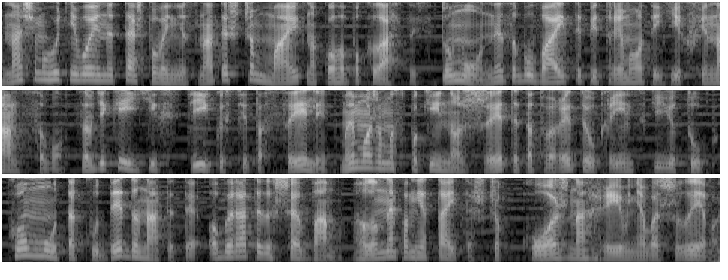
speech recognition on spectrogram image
Наші могутні воїни теж повинні знати, що мають на кого покластись, тому не забувайте підтримувати їх фінансово. Завдяки їх стійкості та силі ми можемо спокійно жити та творити український Ютуб. Кому та куди донатити, обирати лише вам. Головне пам'ятайте, що Кожна гривня важлива.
